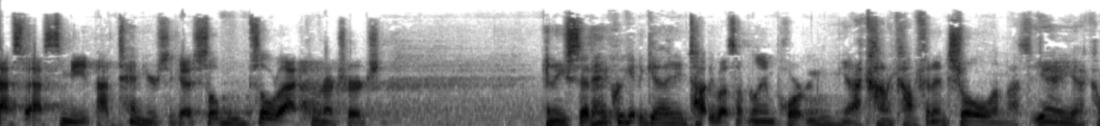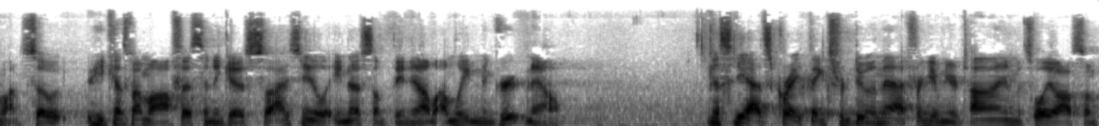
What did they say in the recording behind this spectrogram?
asked, asked to meet about 10 years ago, still, still active in our church. And he said, Hey, can we get together? I need to talk about something really important, you know, kind of confidential. And I said, Yeah, yeah, come on. So he comes by my office and he goes, So I just need to let you know something. You know, I'm leading a group now. I said, Yeah, it's great. Thanks for doing that, for giving your time. It's really awesome.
